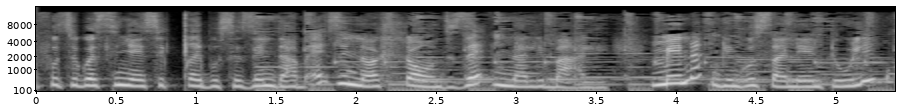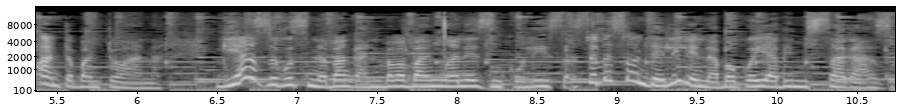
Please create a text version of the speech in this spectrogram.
futhi kwesinye isiqebu sezindaba ezinohlonze zenalibali. Mina ngingusane Ntuli uantu abantwana ngiyazi ukuthi nabangani bama bancane ezinkolisa sebesondelile nabo kweyabo imisakazo.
